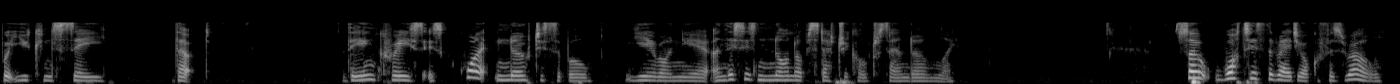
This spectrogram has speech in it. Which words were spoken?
but you can see that the increase is quite noticeable year on year, and this is non-obstetric ultrasound only. So what is the radiographer's role?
